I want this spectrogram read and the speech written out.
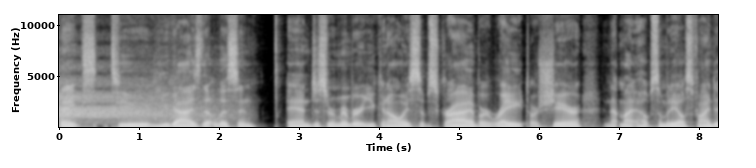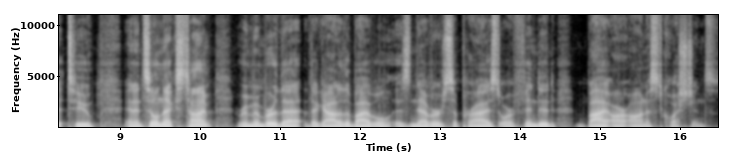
Thanks to you guys that listen. And just remember, you can always subscribe or rate or share, and that might help somebody else find it too. And until next time, remember that the God of the Bible is never surprised or offended by our honest questions.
